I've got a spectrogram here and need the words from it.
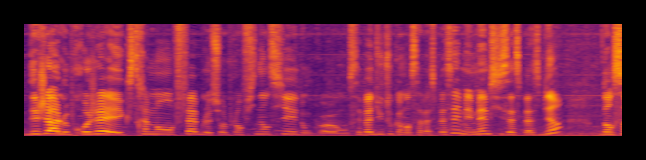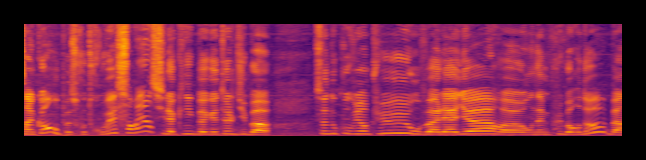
déjà le projet est extrêmement faible sur le plan financier donc on ne sait pas du tout comment ça va se passer. Mais même si ça se passe bien dans 5 ans on peut se retrouver sans rien. Si la clinique Bagatelle dit bah ça nous convient plus, on veut aller ailleurs, euh, on n'aime plus Bordeaux, ben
